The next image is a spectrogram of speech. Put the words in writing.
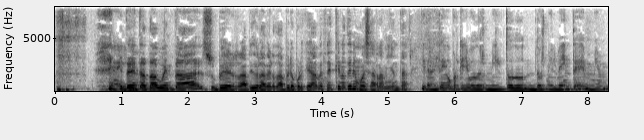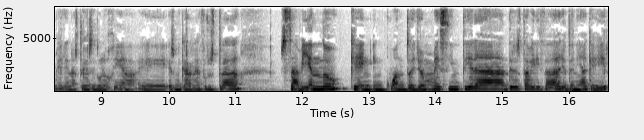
Entonces te has dado cuenta súper rápido, la verdad, pero porque a veces que no tenemos esa herramienta. Y también te digo porque llevo 2000, todo 2020, mi- Elena estudia psicología, eh, es mi carrera frustrada, sabiendo que en, en cuanto yo me sintiera desestabilizada yo tenía que ir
